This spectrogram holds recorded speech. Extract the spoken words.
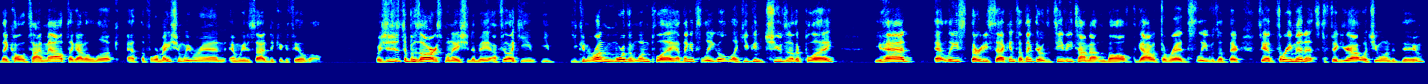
They called a timeout. They got a look at the formation we were in, and we decided to kick a field goal, which is just a bizarre explanation to me. I feel like you you you can run more than one play. I think it's legal. Like you can choose another play. You had at least 30 seconds. I think there was a TV timeout involved. The guy with the red sleeve was up there. So you had three minutes to figure out what you wanted to do.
